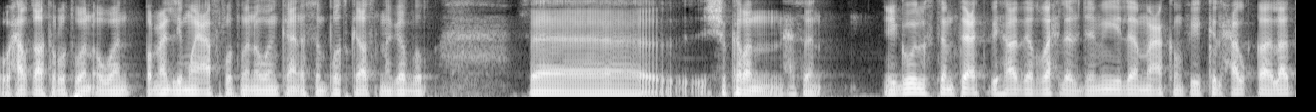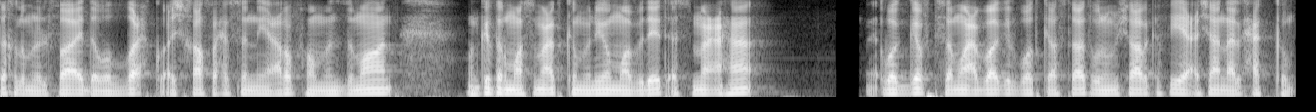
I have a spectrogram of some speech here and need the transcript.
وحلقات Route 101 طبعا اللي ما يعرف Route 101 كان اسم بودكاستنا قبل. فشكرا حسن. يقول استمتعت بهذه الرحلة الجميلة معكم في كل حلقة. لا تخلو من الفائدة والضحك وأشخاص أحس أني أعرفهم من زمان. من كثر ما سمعتكم من يوم ما بديت أسمعها وقفت سماع باقي البودكاستات والمشاركة فيها عشان ألحقكم.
